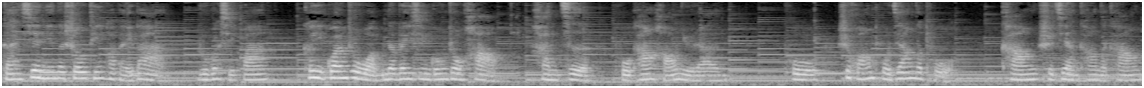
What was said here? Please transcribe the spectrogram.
感谢您的收听和陪伴。如果喜欢，可以关注我们的微信公众号“汉字普康好女人”。普是黄浦江的浦，康是健康的康。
